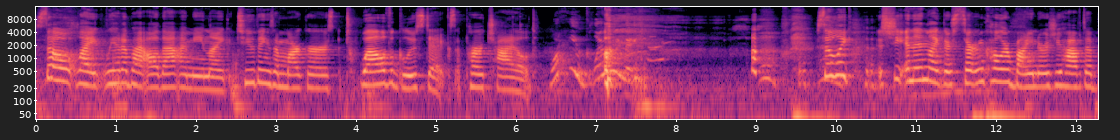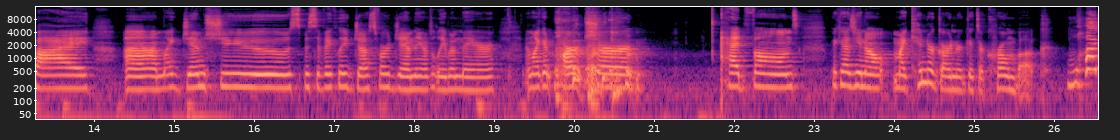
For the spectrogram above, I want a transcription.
So, like, we had to buy all that. I mean, like, two things of markers, 12 glue sticks per child. what are you gluing? So, like, she, and then, like, there's certain color binders you have to buy. um, like gym shoes, specifically just for gym. Then you have to leave them there, and like an art shirt, headphones, because you know my kindergartner gets a Chromebook. What?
